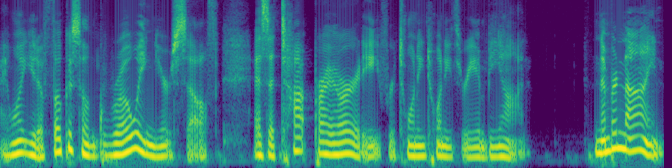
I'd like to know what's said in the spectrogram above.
I want you to focus on growing yourself as a top priority for 2023 and beyond. Number nine,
